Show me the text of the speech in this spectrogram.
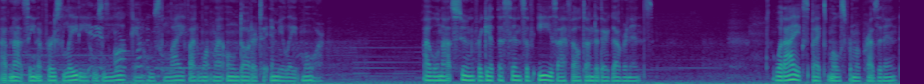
I've not seen a first lady whose look and whose life I'd want my own daughter to emulate more. I will not soon forget the sense of ease I felt under their governance. What I expect most from a president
